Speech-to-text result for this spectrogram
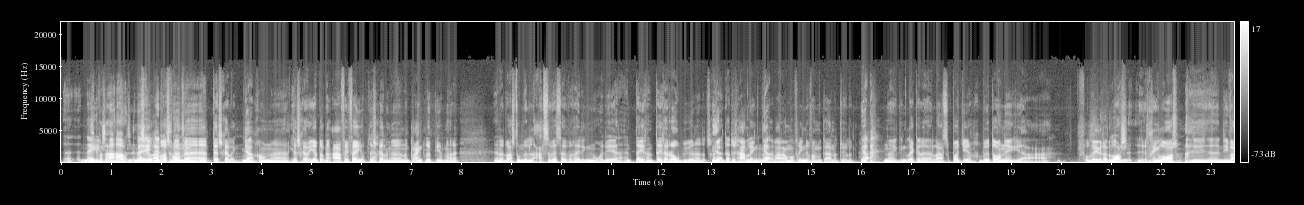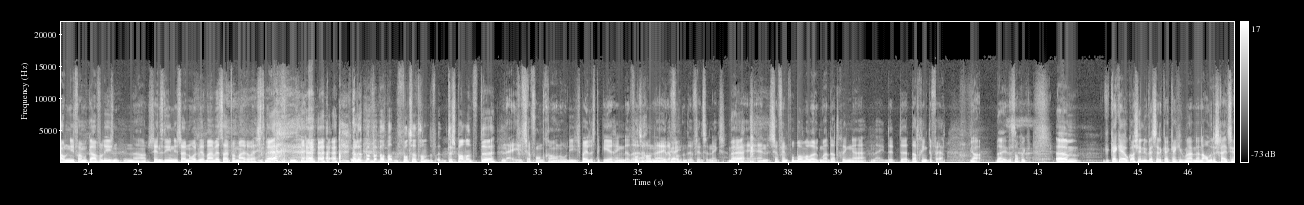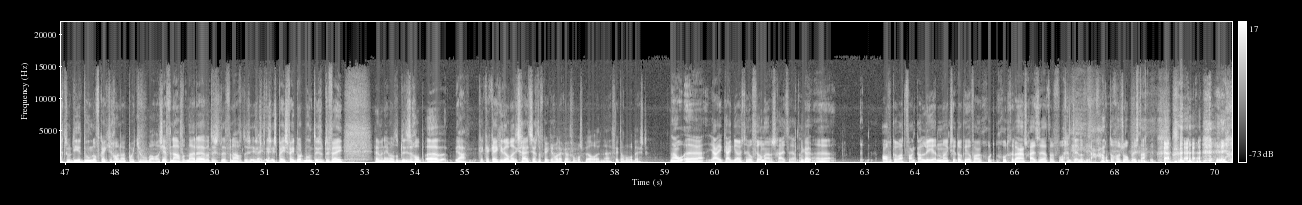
Eh, nee, Nee, dat was Ameland. ah, Nee, dit was gewoon ja. eh Ja. ter Schelling. Ja. Gewoon eh ter Schelling. Je hebt ook nog AVV op ter Ja. Schelling. eh, Een klein clubje. Maar, eh, en dat was toen de laatste wedstrijd, vergeet ik nooit weer. En tegen, tegen Robuur, nou, dat, is- Ja. dat is Harling. Nou, Ja. Dat waren allemaal vrienden van elkaar natuurlijk. ja. Nou, ik denk lekker eh, laatste potje, gebeurt toch niks. Ja, Volledig uit de Los? het ging los. Die, eh, die wouden niet van elkaar verliezen. Nou, sindsdien is hij nooit weer bij een wedstrijd van mij geweest. Nee? maar dat, wat, wat, wat, vond ze dat gewoon te spannend? Te... Nee, ze vond gewoon hoe die spelers tekeer ging. Dat, Vond ze eh, gewoon nee, niet dat, oké. vond- dat vindt ze niks. Nee? En ze vindt voetbal wel leuk, maar dat ging, eh, nee, dit, dat ging te ver. Ja, nee, dat snap ik. Ehm, kijk jij ook, als jij nu wedstrijden kijkt, kijk je ook naar, naar een andere scheidsrechter hoe die het doen? Of kijk je gewoon naar een potje voetbal? Als jij vanavond naar, eh, wat is het, eh, vanavond is, is, is, is PSV Dortmund is op tv. Hè, we nemen dat op dinsdag op. Eh, ja, kijk, kijk je dan naar die scheidsrechter of kijk je gewoon lekker naar het voetbalspel en vind je het allemaal wel best? Nou, ja, ik kijk juist heel veel naar de scheidsrechter. Oké. Eh, of ik er wat van kan leren, maar ik zit ook heel vaak goed, goed gedaan, scheidsrechter voor een televisie. Ja, hou toch eens op, is dan. ja.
